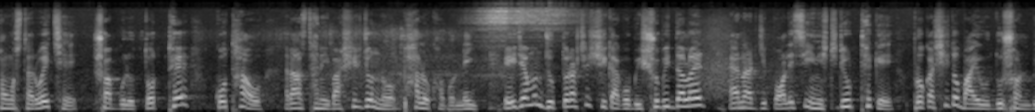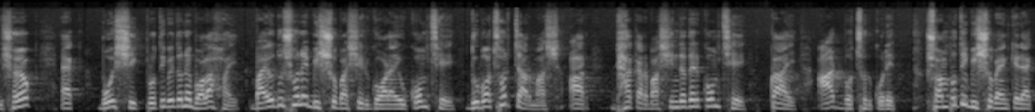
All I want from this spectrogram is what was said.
সংস্থা রয়েছে, সবগুলো তথ্যে কোথাও রাজধানীবাসীর জন্য ভালো খবর নেই। এই যেমন যুক্তরাষ্ট্রের শিকাগো বিশ্ববিদ্যালয়ের এনার্জি পলিসি ইনস্টিটিউট থেকে প্রকাশিত বায়ু দূষণ বিষয়ক এক বৈশ্বিক প্রতিবেদনে বলা হয়, বায়ু দূষণে বিশ্ববাসীর গড়ায়ু কমছে দুবছর চার মাস আর ঢাকার বাসিন্দাদের কমছে প্রায় আট বছর করে। সম্প্রতি বিশ্বব্যাংকের এক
